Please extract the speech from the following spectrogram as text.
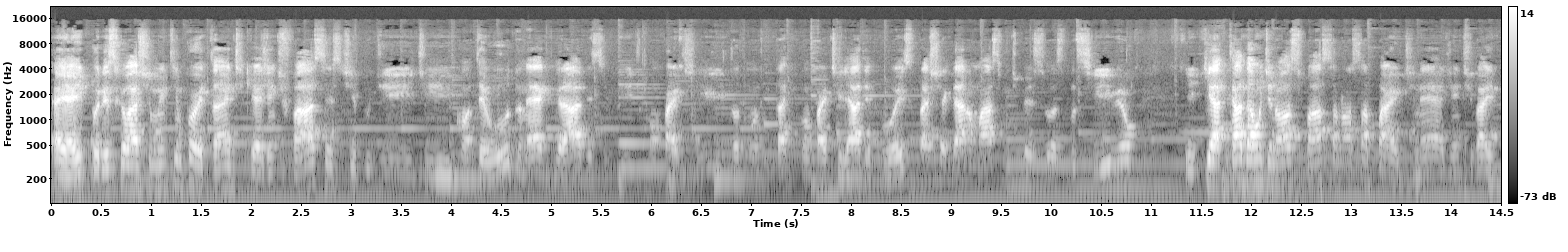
É, e aí por isso que eu acho muito importante que a gente faça esse tipo de, de conteúdo, né? Grave esse vídeo, compartilhe, todo mundo que está aqui compartilhar depois, para chegar no máximo de pessoas possível e que a, cada um de nós faça a nossa parte, né? A gente vai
